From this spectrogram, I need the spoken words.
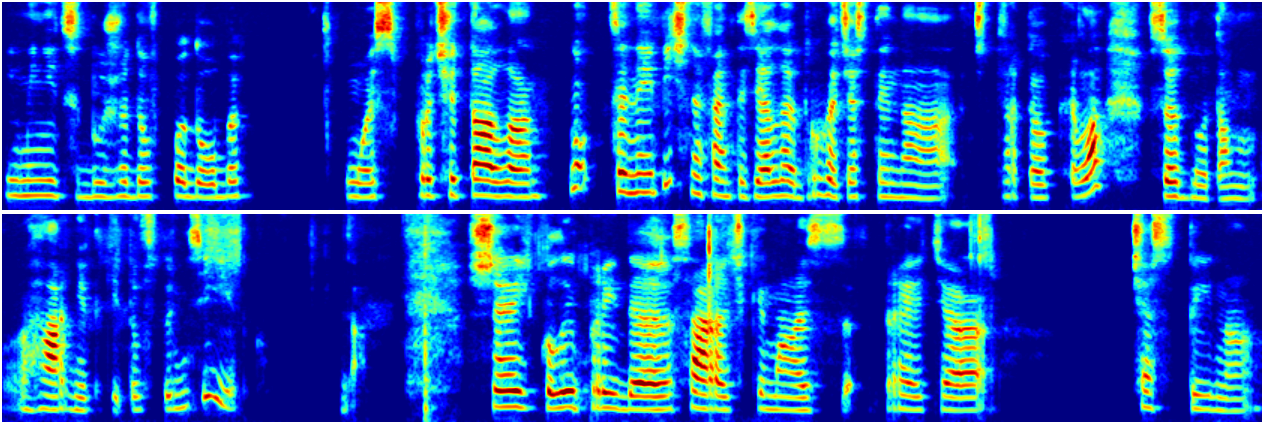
і мені це дуже до вподоби. Ось прочитала. Ну, це не епічне фентезі, але друга частина четвертого крила все одно там гарні такі товстунці. Да. Ще й коли прийде Сарочки Маз, третя частина,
